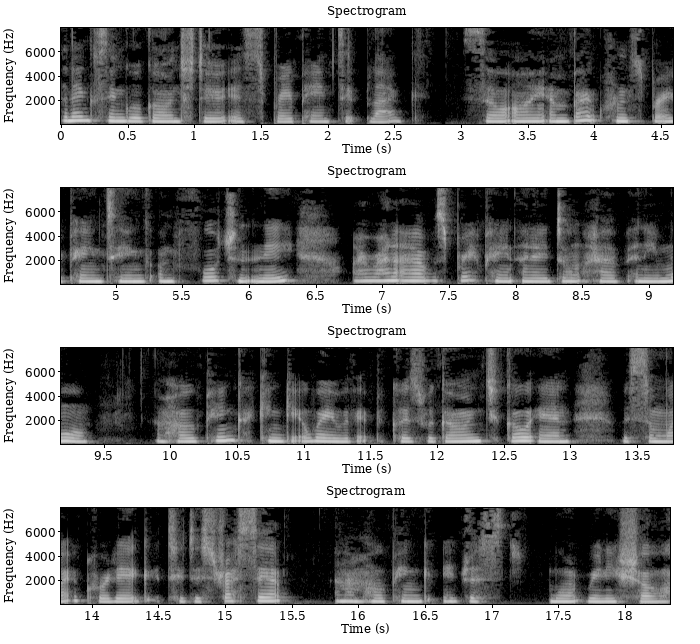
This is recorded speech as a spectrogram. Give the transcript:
The next thing we're going to do is spray paint it black. So I am back from spray painting. Unfortunately, I ran out of spray paint and I don't have any more. I'm hoping I can get away with it because we're going to go in with some white acrylic to distress it and I'm hoping it just won't really show.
